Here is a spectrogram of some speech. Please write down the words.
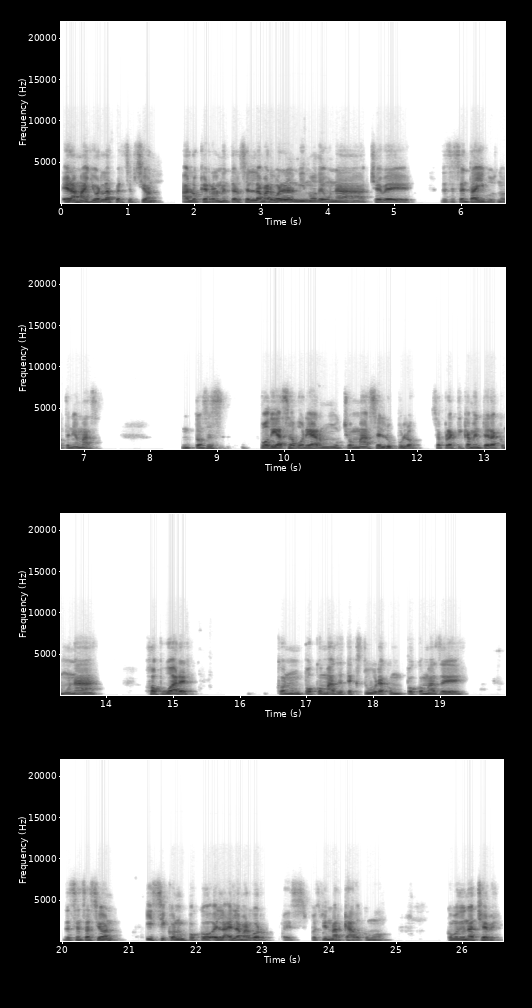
era mayor la percepción a lo que realmente, o sea, el amargor era el mismo de una cheve de 60 IBUs, no tenía más. Entonces, podía saborear mucho más el lúpulo, o sea, prácticamente era como una hop water con un poco más de textura, con un poco más de, de sensación y sí con un poco el, el amargor es pues bien marcado como, como de una cheve.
